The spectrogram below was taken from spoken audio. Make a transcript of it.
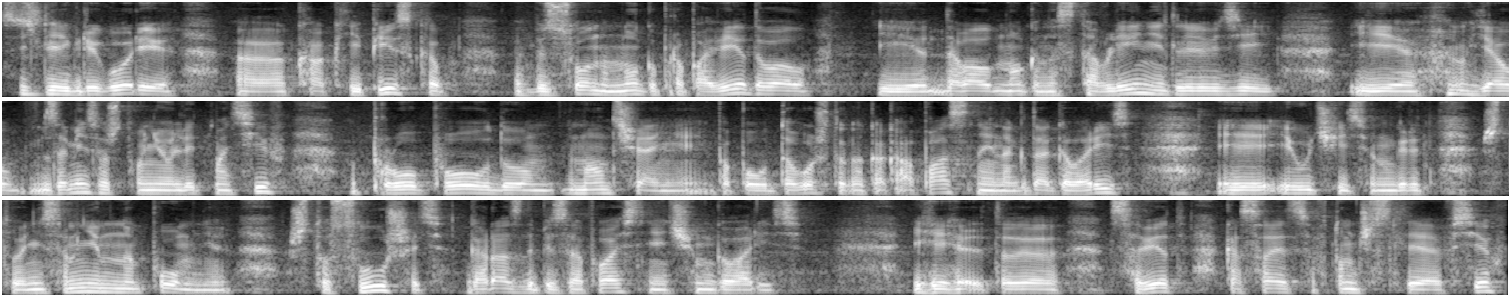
Святитель Григорий, э, как епископ, безусловно, много проповедовал и давал много наставлений для людей. И я заметил, что у него лейтмотив про поводу молчания, по поводу того, что как опасно иногда говорить и, и учить. Он говорит, что, несомненно, помни, что слушать гораздо безопаснее, чем говорить. И это совет касается в том числе всех,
